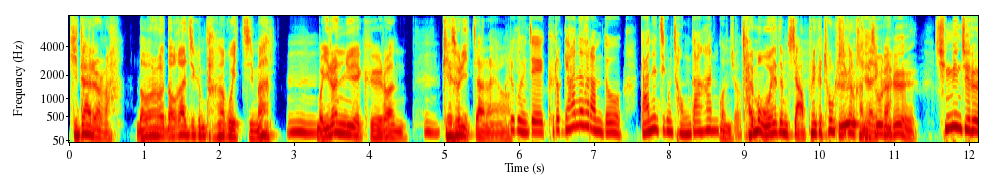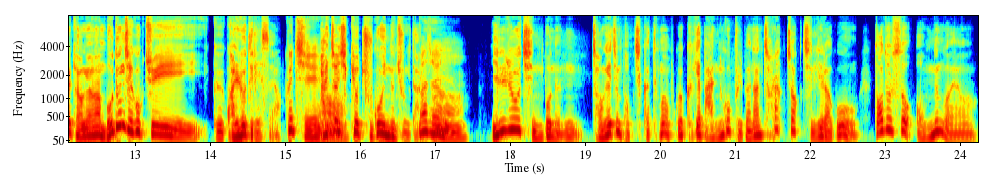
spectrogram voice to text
기다려라. 너 너가 지금 당하고 있지만 음. 뭐 이런 류의 그런 음. 개소리 있잖아요. 그리고 이제 그렇게 하는 사람도 나는 지금 정당한 거죠. 음, 잘못 오해되면 진짜 아프니까 그 초록식으로 간다니까. 개소리를 식민지를 경영한 모든 제국주의 그 관료들이 했어요. 그렇지. 발전시켜 주고 있는 중이다. 어. 맞아. 음. 인류 진보는 정해진 법칙 같은 건 없고요. 그게 만고 불변한 철학적 진리라고 떠들 수 없는 거예요.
